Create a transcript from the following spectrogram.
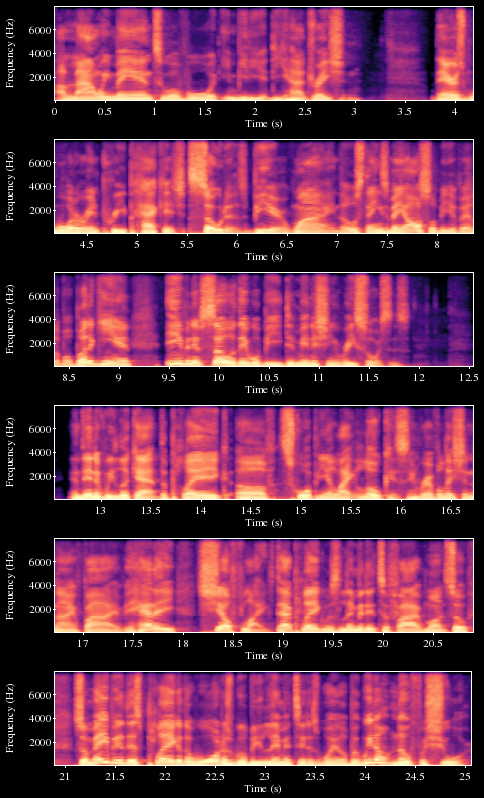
allowing man to avoid immediate dehydration. There's water in prepackaged sodas, beer, wine. Those things may also be available. But again, even if so, they will be diminishing resources. And then if we look at the plague of scorpion like locusts in Revelation 9 5, it had a shelf life. That plague was limited to five months. So, so maybe this plague of the waters will be limited as well, but we don't know for sure.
